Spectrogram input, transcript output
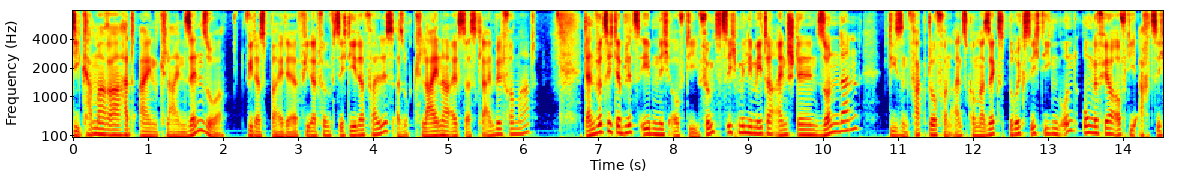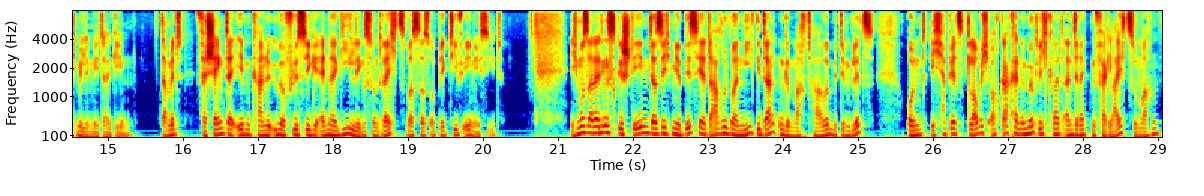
die Kamera hat einen kleinen Sensor, wie das bei der 450D der Fall ist, also kleiner als das Kleinbildformat, dann wird sich der Blitz eben nicht auf die 50 mm einstellen, sondern diesen Faktor von 1,6 berücksichtigen und ungefähr auf die 80 mm gehen. Damit verschenkt er eben keine überflüssige Energie links und rechts, was das Objektiv eh nicht sieht. Ich muss allerdings gestehen, dass ich mir bisher darüber nie Gedanken gemacht habe mit dem Blitz und ich habe jetzt, glaube ich, auch gar keine Möglichkeit, einen direkten Vergleich zu machen.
